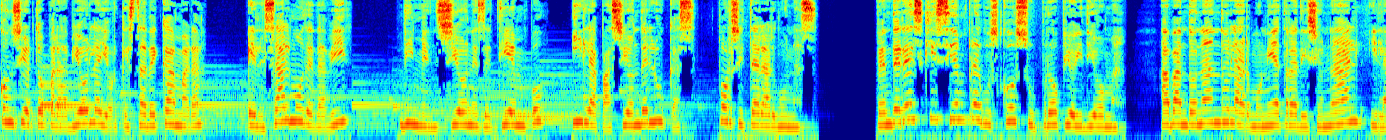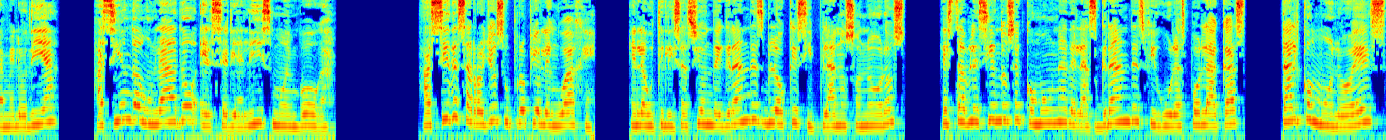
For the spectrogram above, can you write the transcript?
Concierto para viola y orquesta de cámara, El Salmo de David, Dimensiones de tiempo y La Pasión de Lucas, por citar algunas. Penderecki siempre buscó su propio idioma, abandonando la armonía tradicional y la melodía, haciendo a un lado el serialismo en boga. Así desarrolló su propio lenguaje, en la utilización de grandes bloques y planos sonoros, estableciéndose como una de las grandes figuras polacas, tal como lo es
